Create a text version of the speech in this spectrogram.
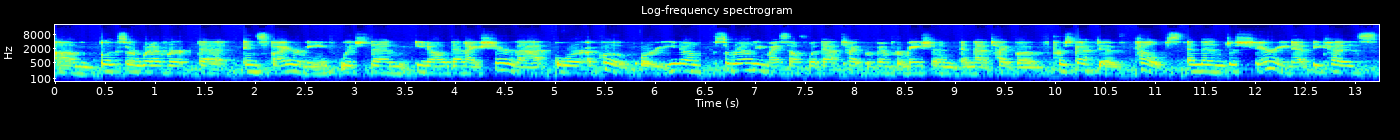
um, books or whatever that inspire me, which then, you know, then I share that or a quote or, you know, surrounding myself with that type of information and that type of perspective helps. And then just sharing it because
